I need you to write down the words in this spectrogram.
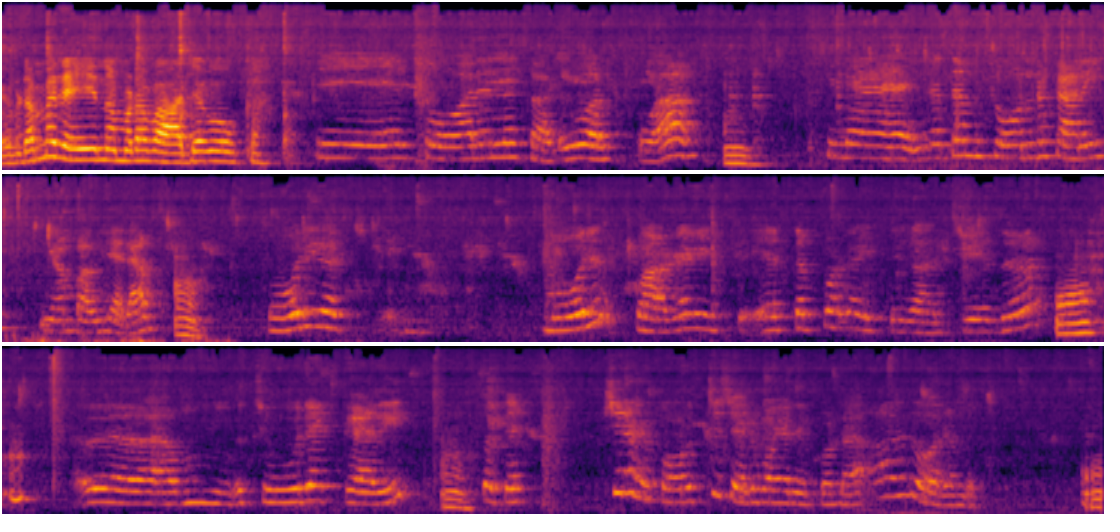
എവിടം വരെ നമ്മുടെ വാചകമൊക്കെ? തോരന് കടുക് വറുക്കുക. ഉം. പിന്നെ ഇന്നത്തെ ചോറിന്റെ കറി ഞാൻ പറഞ്ഞുതരാം. ആ. മോര് കാച്ചി മോര് പഴ ഇട്ട് ഏത്തപ്പഴ ഇട്ട് കാച്ചിയത് ആഹാ. ഏം, ചൂരക്കറി ഇച്ചിരി കുറച്ച് ചെറുപയർ ഇരിപ്പുണ്ട് അത് തോരൻ വെച്ചു. ആ.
